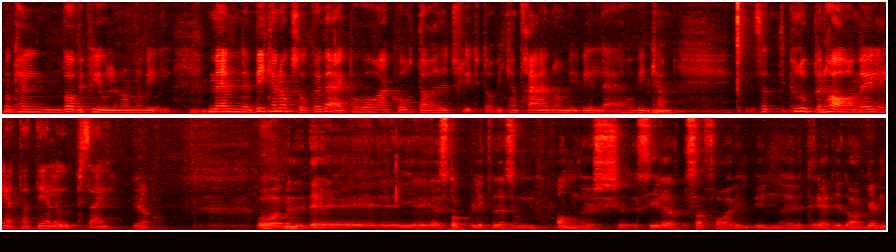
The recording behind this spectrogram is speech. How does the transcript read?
De kan vara vid poolen om de vill. Men vi kan också åka iväg på våra kortare utflykter. Vi kan träna om vi vill det. Och vi kan, Så att gruppen har möjlighet att dela upp sig. Ja. Og, men det, jeg stopper litt ved det som Anders sier, at safarien begynner tredje dagen.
